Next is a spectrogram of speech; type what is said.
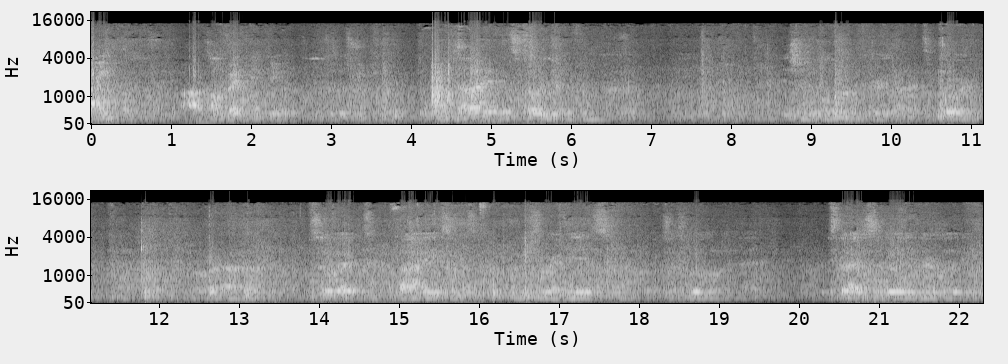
time, uh, comfort, and favor. So those three things. Nine, it's totally different from additional area cards. Or, or uh, silhouette, five eight, so I'm used to where it is, so it's a little lower than that. It still has stability and durability for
